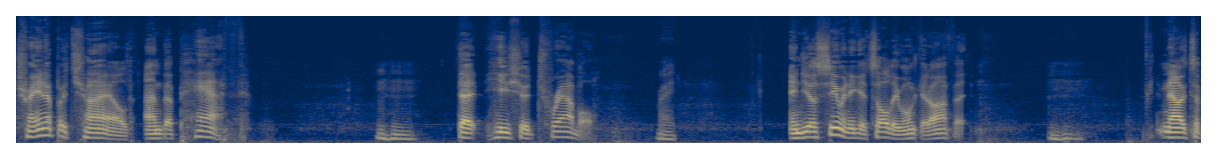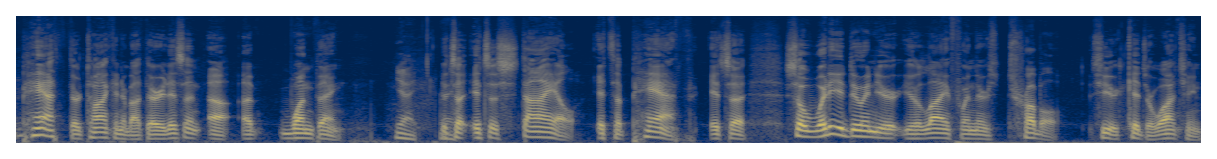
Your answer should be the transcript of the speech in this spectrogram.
train up a child on the path Mm-hmm. that he should travel. Right. And you'll see when he gets old, he won't get off it. Mm-hmm. Now it's a path they're talking about there. It isn't a, a one thing. Yeah. It's a it's a style. It's a path. It's a so what do you do in your, your life when there's trouble? See your kids are watching.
